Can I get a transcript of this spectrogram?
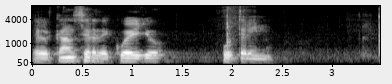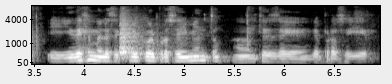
el cáncer de cuello uterino. Y déjenme les explico el procedimiento antes de, proseguir.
